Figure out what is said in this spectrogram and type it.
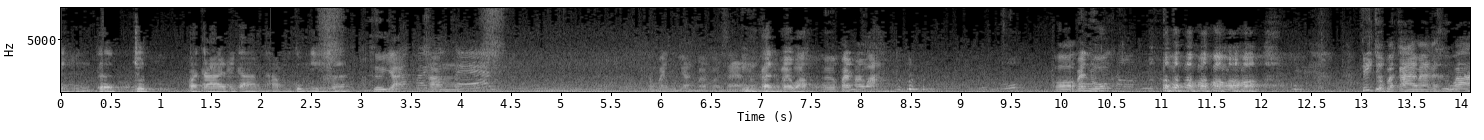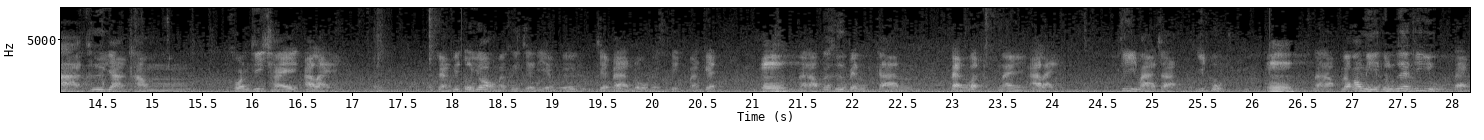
ถึงเกิดจุดประกายในการทำกลุ่มนี้ขึ้นมาคืออยากทำทำไมถึงอยากไปบางแสนอืมไปทำไมวะ เออไปมาวะอ๋อเป็นมุก ที่จุดประกายมาก็คือว่าคืออยากทำคนที่ใช้อะไร อย่างที่ตัวย่อออกมาคือ JDM คือ Japan Domestic Market อืม นะครับ ก็คือเป็นการแต่งรถในอะไรที่มาจากญี่ปุ่น อืม นะครับแล้วก็มีเพื่อนๆที่อยู่แต่ง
